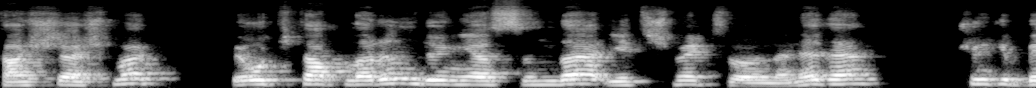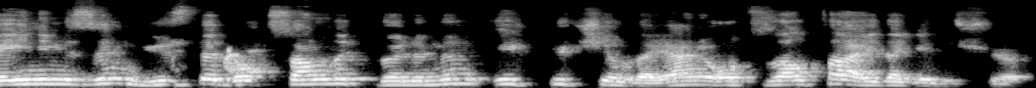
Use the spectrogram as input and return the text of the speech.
karşılaşmak ve o kitapların dünyasında yetişmek zorunda. Neden? Çünkü beynimizin yüzde 90'lık bölümü ilk 3 yılda yani 36 ayda gelişiyor.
